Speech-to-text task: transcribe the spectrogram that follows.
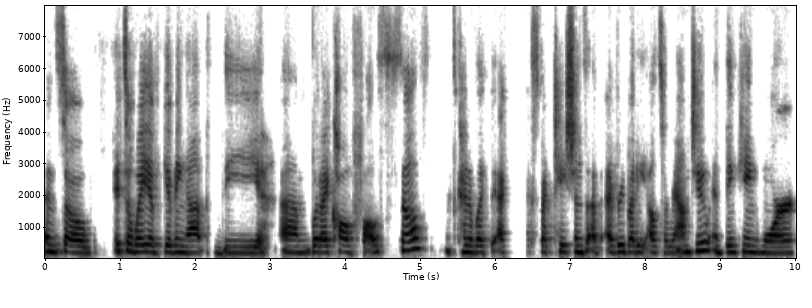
And so it's a way of giving up the um, what I call false self. It's kind of like the expectations of everybody else around you and thinking more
